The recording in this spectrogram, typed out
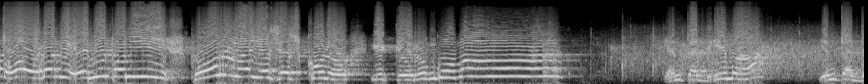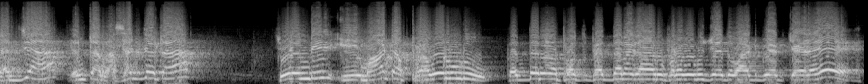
తోడదేమి పని? పూర్ణ యశస్కులో ఇట్టెరుంగుమా? ఎంత ధీమా ఎంత దర్జ ఎంత రసజ్ఞత? చూడండి ఈ మాట ప్రవరుడు పెద్దన పెద్దన గారు ప్రవరుడు చేత వాటి పెట్టాడే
